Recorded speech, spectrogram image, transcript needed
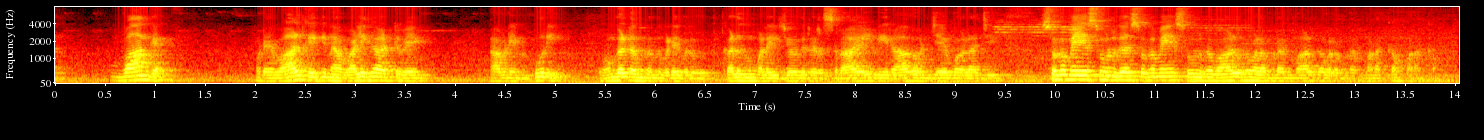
வாங்க. உடைய வாழ்க்கைக்கு நான் வழிகாட்டுவேன் அப்படின்னு கூறி உங்களிடமிருந்து விடைபெறுவது கழுகுமலை ஜோதிடர் ராயல் வி. ராகவன் ஜெயபாலாஜி. சுகமே சூழ்க சுகமே சூழ்க வாழ்க வளமுடன் வாழ்க வளமுடன். வணக்கம் வணக்கம்.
